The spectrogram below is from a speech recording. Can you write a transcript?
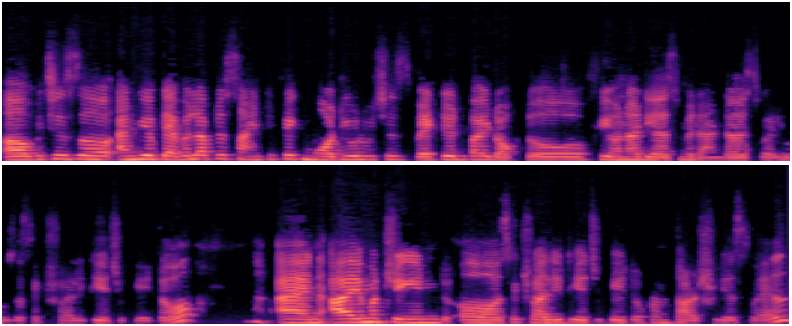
uh, which is a, and we have developed a scientific module which is vetted by Dr. Fiona Diaz Miranda as well, who's a sexuality educator. and I am a trained uh, sexuality educator from Tarshi as well.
